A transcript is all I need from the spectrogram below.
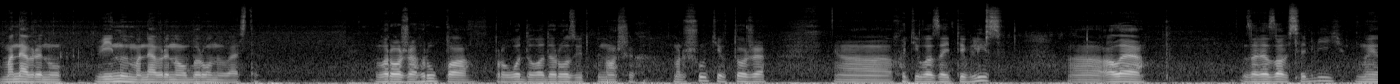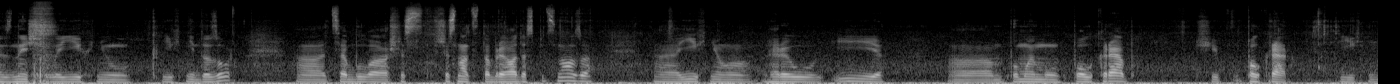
маневрену війну, маневрену оборону вести. Ворожа група проводила дорозвідку наших маршрутів, теж е, хотіла зайти в ліс, е, але зав'язався бій, ми знищили їхню, їхній дозор. Е, Це була 16-та бригада спецназа е, їхнього ГРУ і, е, по-моєму, полк РЕБ чи полк РЕР їхній.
